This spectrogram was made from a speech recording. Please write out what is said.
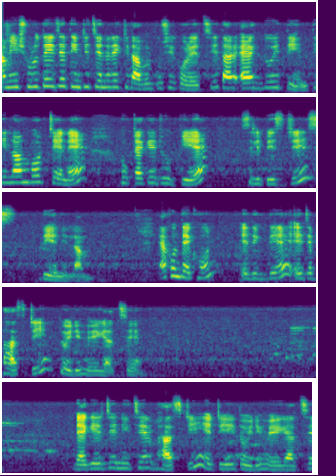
আমি শুরুতেই যে তিনটি চেনের একটি ডাবল কুশি করেছি, তার এক, দুই, তিন। তিন নম্বর চেনে হুকটাকে ঢুকিয়ে স্লিপ স্টিচ দিয়ে নিলাম। এখন দেখুন, এদিক দিয়ে এই যে ভাঁজটি তৈরি হয়ে গেছে। ব্যাগের যে নিচের ভাঁজটি, এটি তৈরি হয়ে গেছে।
